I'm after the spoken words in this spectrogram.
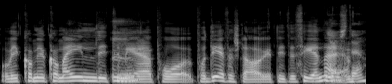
Och vi kommer ju komma in lite mm. mer på, på det förslaget lite senare.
